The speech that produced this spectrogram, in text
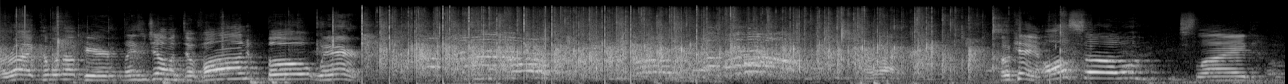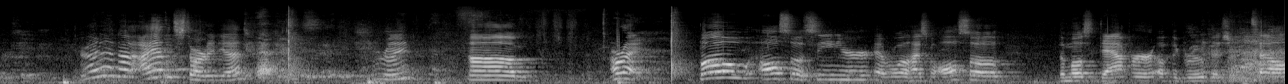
All right, come on up here. Ladies and gentlemen, Devon Bo Ware. All right. Okay, also, slide. I haven't started yet. All right. Um, all right. Bo, also a senior at Royal High School, also the most dapper of the group, as you can tell.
